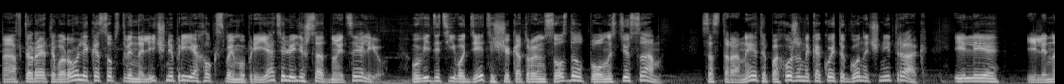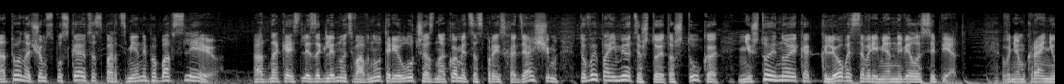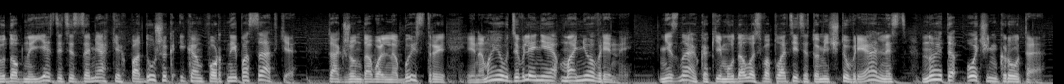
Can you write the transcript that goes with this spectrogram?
Автор этого ролика, собственно, лично приехал к своему приятелю лишь с одной целью – увидеть его детище, которое он создал полностью сам. Со стороны это похоже на какой-то гоночный трак или или на то, на чем спускаются спортсмены по бобслею. Однако, если заглянуть вовнутрь и лучше ознакомиться с происходящим, то вы поймете, что эта штука – не что иное, как клевый современный велосипед. В нем крайне удобно ездить из-за мягких подушек и комфортной посадки. Также он довольно быстрый и, на мое удивление, маневренный. Не знаю, как ему удалось воплотить эту мечту в реальность, но это очень круто.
